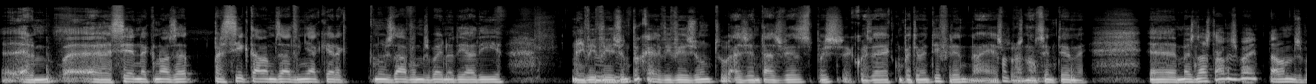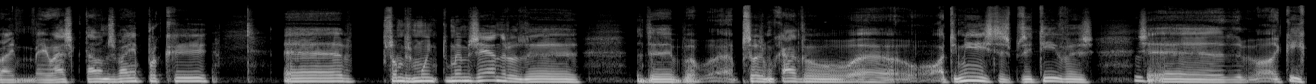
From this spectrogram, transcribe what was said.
era a cena que nós parecia que estávamos a adivinhar que era que nos dávamos bem no dia a dia. E viver uhum. junto, porque viver junto, a gente às vezes, depois a coisa é completamente diferente, não é? As pessoas não se entendem. Uh, mas nós estávamos bem, estávamos bem. Eu acho que estávamos bem porque uh, somos muito do mesmo género de de pessoas um bocado uh, otimistas, positivas uh, e que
